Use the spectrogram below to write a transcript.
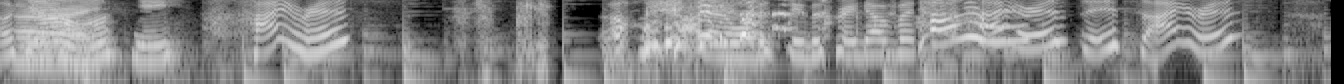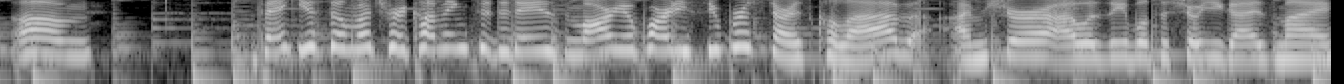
Alright. Oh, okay. Hi, IRyS. oh god, I want to say this right now, but hi, IRyS. It's IRyS. Um, thank you so much for coming to today's Mario Party Superstars collab. I'm sure I was able to show you guys my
